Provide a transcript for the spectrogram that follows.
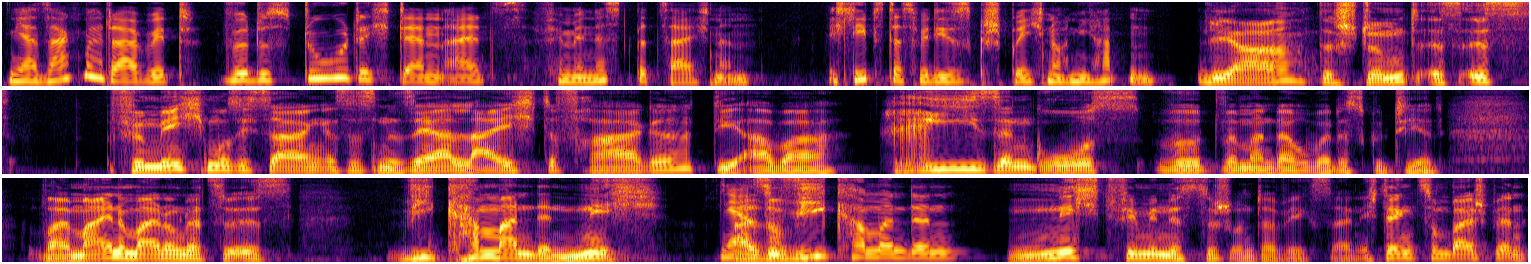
Ja, sag mal, David, würdest du dich denn als Feminist bezeichnen? Ich lieb's, dass wir dieses Gespräch noch nie hatten. Ja, das stimmt. Es ist, für mich muss ich sagen, es ist eine sehr leichte Frage, die aber riesengroß wird, wenn man darüber diskutiert. Weil meine Meinung dazu ist, wie kann man denn nicht? Ja. Also wie kann man denn nicht feministisch unterwegs sein? Ich denke zum Beispiel an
